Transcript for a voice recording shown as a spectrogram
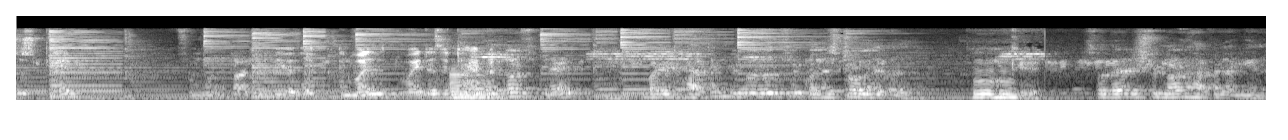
also spread from one part to the other. And why, why does it uh -huh. happen? It not spread, but it happens because of the cholesterol level. Mm -hmm. Okay. So that it should not happen again.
